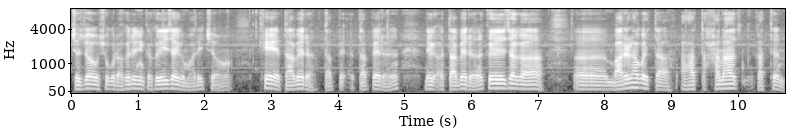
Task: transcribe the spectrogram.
저주하고 죽어라. 그러니까 그 여자가 말했죠. 케 다베르, 다베, 다베르, 내가 다베르 그 여자가 어, 말을 하고 있다. 아, 하나 같은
